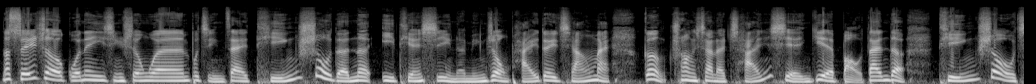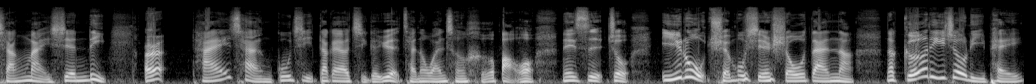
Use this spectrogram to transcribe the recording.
那随着国内疫情升温，不仅在停售的那一天吸引了民众排队抢买，更创下了产险业保单的停售抢买先例。而台产估计大概要几个月才能完成核保哦，那次就一路全部先收单呐、那隔离就理赔。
